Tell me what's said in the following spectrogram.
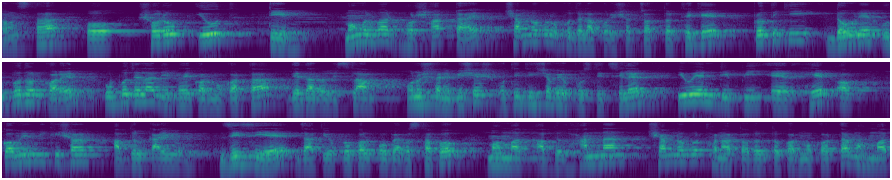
সংস্থা ও স্বরূপ ইউথ টিম। মঙ্গলবার ভোর সাতটায় শ্যামনগর উপজেলা পরিষদ চত্বর থেকে প্রতীকী দৌড়ের উদ্বোধন করেন উপজেলা নির্বাহী কর্মকর্তা দেদারুল ইসলাম। অনুষ্ঠানে বিশেষ অতিথি হিসেবে উপস্থিত ছিলেন ইউএনডিপি এর head of communication Abdul Kaiyum. GCA জাতীয় প্রকল্প ব্যবস্থাপক মোহাম্মদ আব্দুল হান্নান, শ্যামনগর থানার তদন্ত কর্মকর্তা মোহাম্মদ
